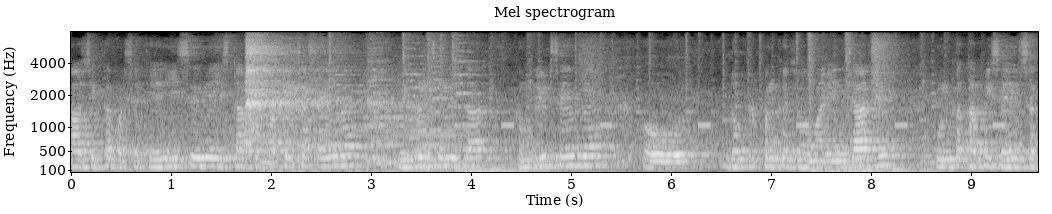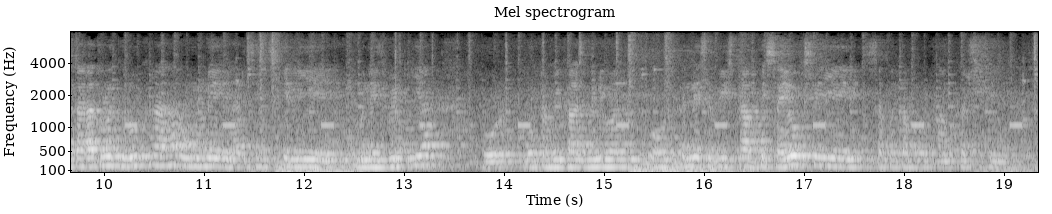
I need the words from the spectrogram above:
आवश्यकता पड़ सकती है। इसमें स्टाफ का काफ़ी अच्छा सहयोग है, विक्रम सिंह का कंप्लीट सहयोग है, और डॉक्टर पंकज जो हमारे इंचार्ज हैं, उनका काफ़ी सही सकारात्मक रुख रहा उन्होंने हर चीज़ के लिए मैनेजमेंट किया, और डॉक्टर विकास बेनीवाल और अन्य सभी स्टाफ के सहयोग से ये सफलतापूर्वक काम कर सके।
